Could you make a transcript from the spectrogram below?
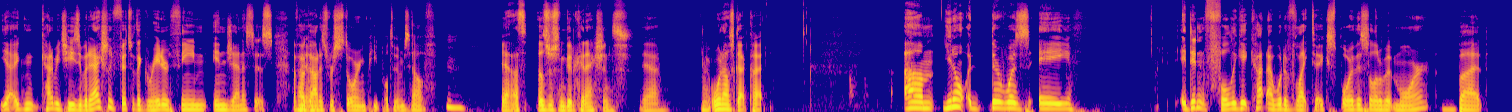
Yeah, it can kind of be cheesy, but it actually fits with a greater theme in Genesis of how Yeah. God is restoring people to Himself. Mm-hmm. Yeah. That's those are some good connections. Yeah. What else got cut? Um, you know, there was a. It didn't fully get cut. I would have liked to explore this a little bit more, but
